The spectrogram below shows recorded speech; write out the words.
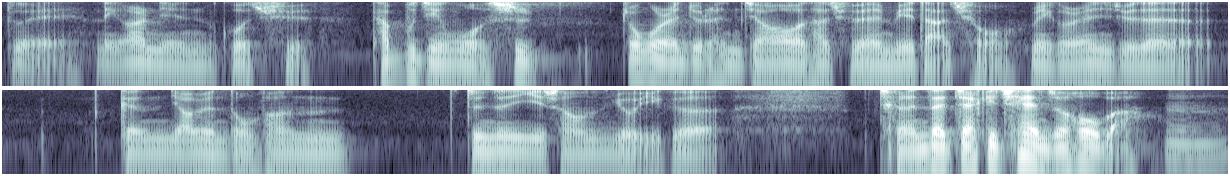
对，零二年过去，他不仅我是中国人觉得很骄傲，他去 NBA 打球，美国人也觉得跟遥远东方真正意义上有一个，可能在 Jackie Chan 之后吧，嗯，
